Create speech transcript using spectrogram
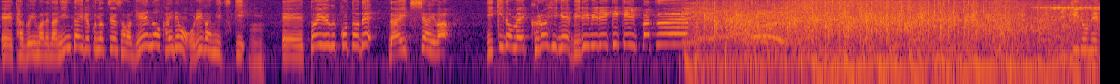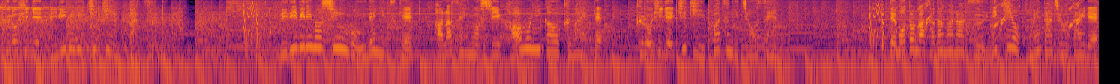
えー、類まれな忍耐力の強さは芸能界でも折り紙付き、うん、えー、ということで第1試合は息止め黒ひげビリビリ危機一発息止め黒ひげビリビリ危機一発ビリビリマシーンを腕につけ鼻栓をしハーモニカを加えて黒ひげ危機一発に挑戦。手元が定まらず息を止めた状態で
